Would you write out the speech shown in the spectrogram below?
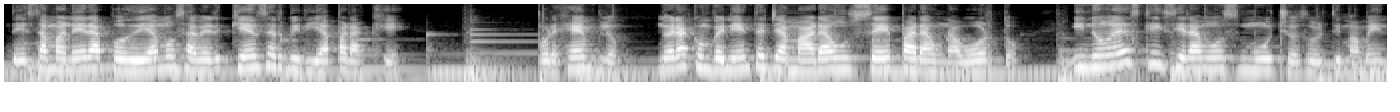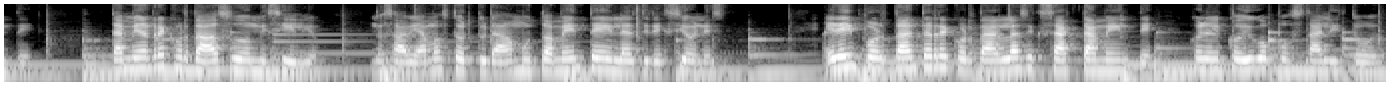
De esta manera podíamos saber quién serviría para qué. Por ejemplo, no era conveniente llamar a un C para un aborto, y no es que hiciéramos muchos últimamente. También recordaba su domicilio. Nos habíamos torturado mutuamente en las direcciones. Era importante recordarlas exactamente, con el código postal y todo.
